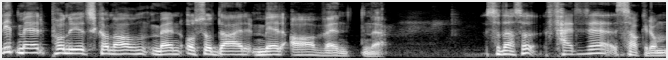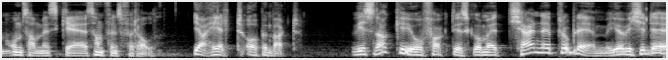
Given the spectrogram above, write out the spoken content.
Litt mer på nyhetskanalen, men også der mer avventende. Så det er altså færre saker om, om samiske samfunnsforhold? Ja, helt åpenbart. Vi snakker jo faktisk om et kjerneproblem, gjør vi ikke det,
